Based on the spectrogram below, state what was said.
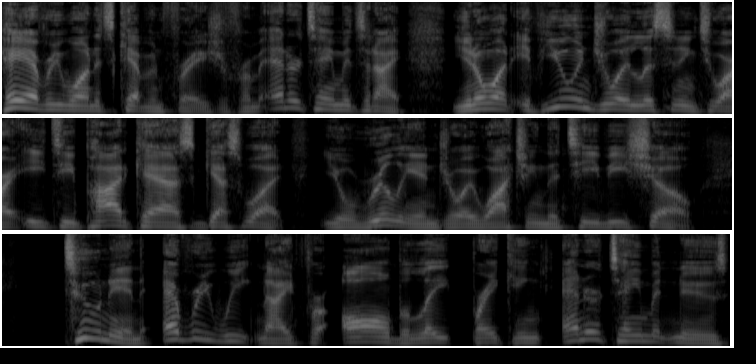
Hey everyone, it's Kevin Frazier from Entertainment Tonight. You know what? If you enjoy listening to our ET podcast, guess what? You'll really enjoy watching the TV show. Tune in every weeknight for all the late breaking entertainment news.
